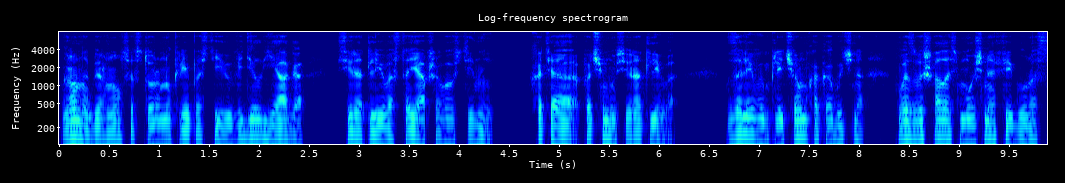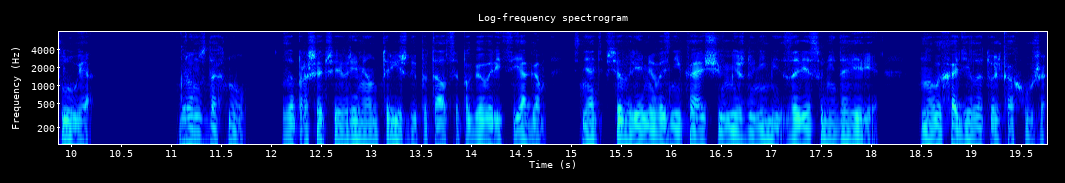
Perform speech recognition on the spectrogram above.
Грон обернулся в сторону крепости и увидел Яга, сиротливо стоявшего у стены. Хотя, почему сиротливо? За левым плечом, как обычно, возвышалась мощная фигура Слуя. Грон вздохнул. За прошедшее время он трижды пытался поговорить с Ягом, снять все время возникающую между ними завесу недоверия, но выходило только хуже.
